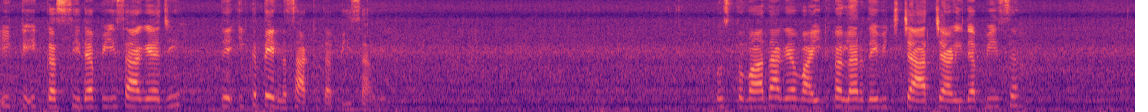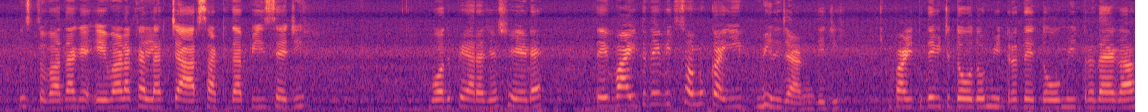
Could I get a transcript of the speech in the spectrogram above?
ਇੱਕ 180 ਦਾ ਪੀਸ ਆ ਗਿਆ ਜੀ ਤੇ ਇੱਕ 360 ਦਾ ਪੀਸ ਆ ਗਿਆ। ਉਸ ਤੋਂ ਬਾਅਦ ਆ ਗਿਆ ਵਾਈਟ ਕਲਰ ਦੇ ਵਿੱਚ 440 ਦਾ ਪੀਸ। ਉਸ ਤੋਂ ਬਾਅਦ ਆ ਗਿਆ ਇਹ ਵਾਲਾ ਕਲਰ 460 ਦਾ ਪੀਸ ਹੈ ਜੀ। ਬਹੁਤ ਪਿਆਰਾ ਜਿਹਾ ਸ਼ੇਡ ਹੈ। ਤੇ ਵਾਈਟ ਦੇ ਵਿੱਚ ਤੁਹਾਨੂੰ ਕਈ ਮਿਲ ਜਾਣਗੇ ਜੀ। ਵਾਈਟ ਦੇ ਵਿੱਚ 2-2 ਮੀਟਰ ਦੇ 2 ਮੀਟਰ ਦਾ ਹੈਗਾ।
